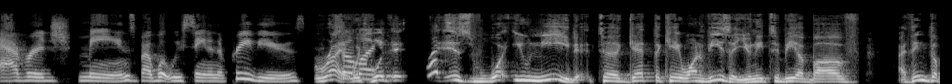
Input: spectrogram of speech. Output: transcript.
average means by what we've seen in the previews. Right. So, which like, would, what? is what you need to get the K1 visa. You need to be above, I think the,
